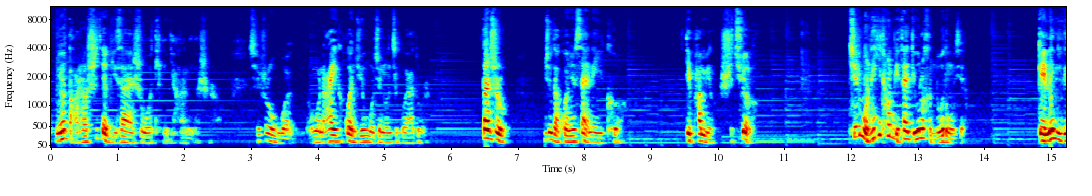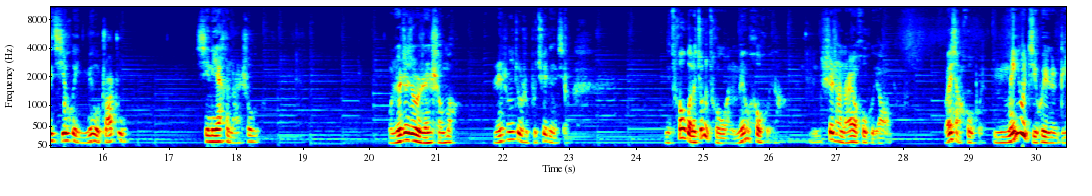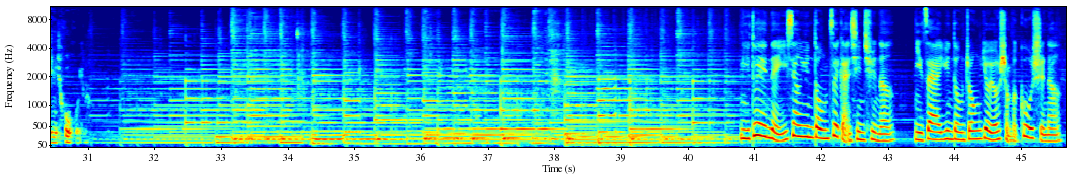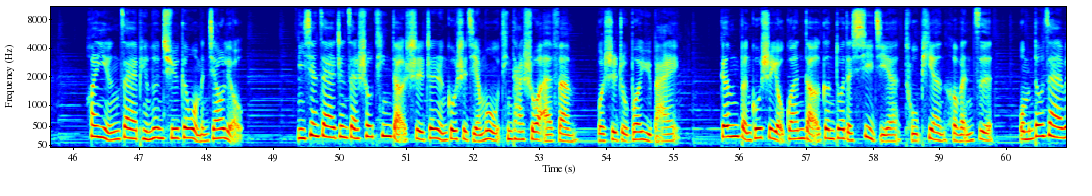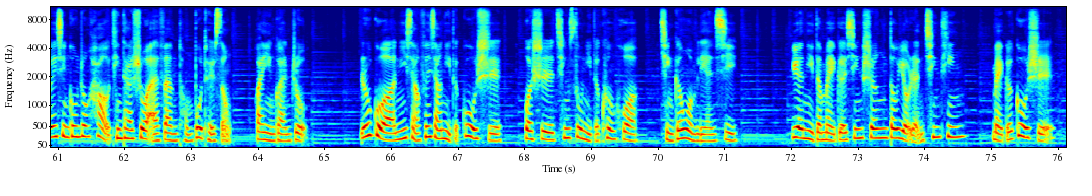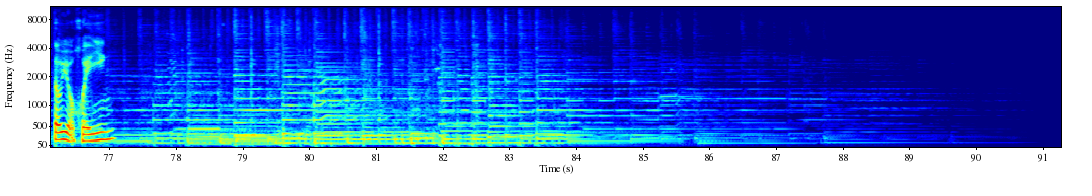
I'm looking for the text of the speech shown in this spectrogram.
没有打上世界比赛是我挺遗憾的一个事其实我我拿一个冠军我就能进国家队，但是就在冠军赛那一刻，第八名失去了。其实我那一场比赛丢了很多东西，给了你一个机会，你没有抓住，心里也很难受。我觉得这就是人生嘛，人生就是不确定性。你错过了就是错过了，没有后悔的。世上哪有后悔药？我也想后悔，没有机会给你后悔了。你对哪一项运动最感兴趣呢？你在运动中又有什么故事呢？欢迎在评论区跟我们交流。你现在正在收听的是真人故事节目《听他说 FM》，我是主播雨白。跟本故事有关的更多的细节、图片和文字，我们都在微信公众号“听他说 FM” 同步推送，欢迎关注。如果你想分享你的故事，或是倾诉你的困惑，请跟我们联系。愿你的每个心声都有人倾听，每个故事都有回音。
